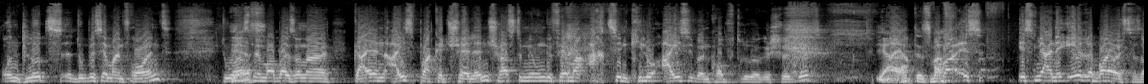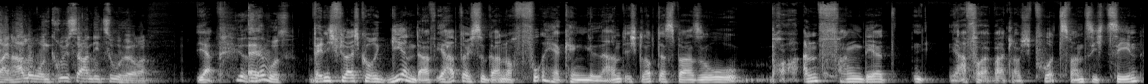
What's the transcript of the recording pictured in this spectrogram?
Und Lutz, du bist ja mein Freund. Du yes. hast mir mal bei so einer geilen Eisbucket-Challenge, hast du mir ungefähr mal 18 Kilo Eis über den Kopf drüber geschüttet. Ja, naja, das war. Aber es ist mir eine Ehre, bei euch zu sein. Hallo und Grüße an die Zuhörer. Ja, ja servus. Äh, wenn ich vielleicht korrigieren darf, ihr habt euch sogar noch vorher kennengelernt. Ich glaube, das war so boah, Anfang der, ja, vor, war glaube ich vor 2010.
